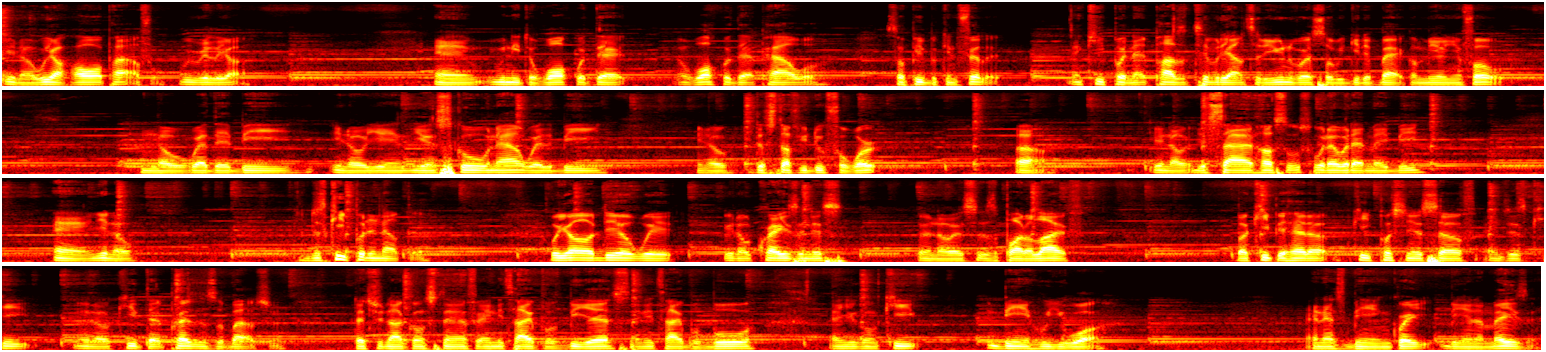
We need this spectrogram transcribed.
you know, we are all powerful. We really are. And we need to walk with that and walk with that power so people can feel it and keep putting that positivity out into the universe so we get it back a million fold. You know, whether it be, you know, you're in, you're in school now, whether it be, you know, the stuff you do for work, uh, you know, your side hustles, whatever that may be. And, you know, just keep putting out there. We all deal with, you know, craziness, you know, it's, it's a part of life. But keep your head up, keep pushing yourself, and just keep, you know, keep that presence about you. That you're not gonna stand for any type of BS, any type of bull, and you're gonna keep being who you are. And that's being great, being amazing.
